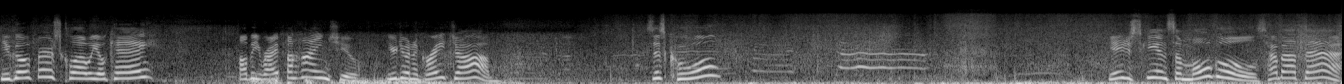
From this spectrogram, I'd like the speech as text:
You go first, Chloe, okay? I'll be right behind you. You're doing a great job. Is this cool? Yeah, you're skiing some moguls. How about that?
